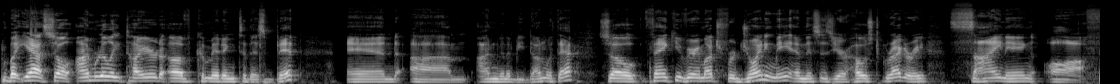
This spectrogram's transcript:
but yeah, so I'm really tired of committing to this bit and um, I'm going to be done with that. So thank you very much for joining me. And this is your host, Gregory, signing off.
